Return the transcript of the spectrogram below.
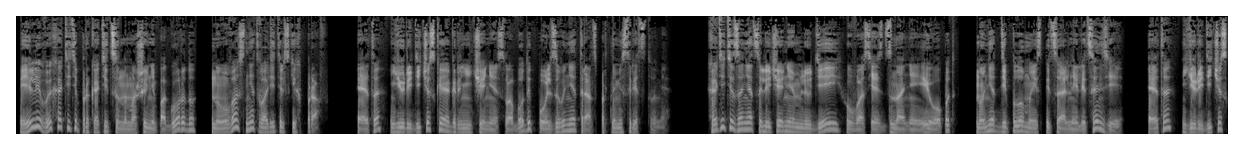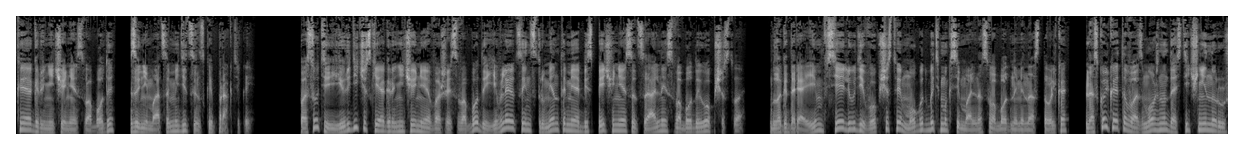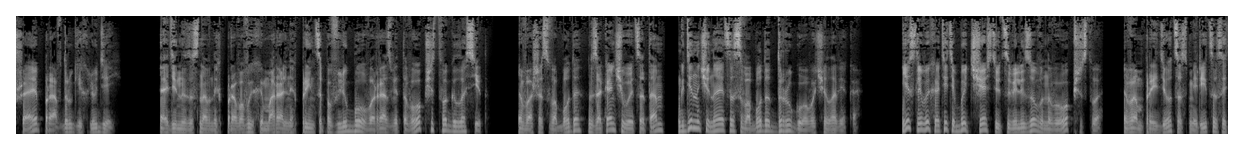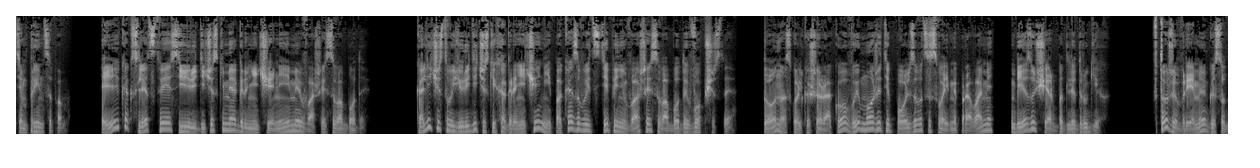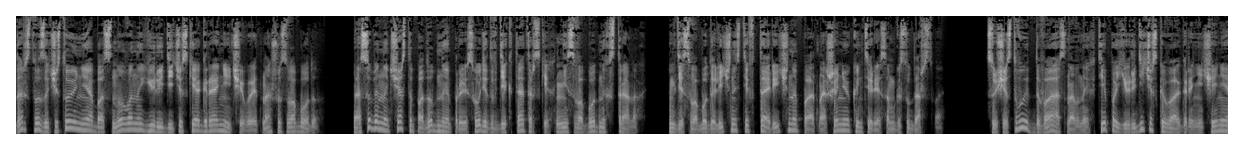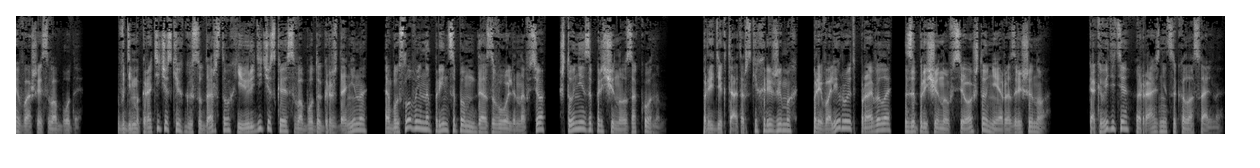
Или вы хотите прокатиться на машине по городу, но у вас нет водительских прав. Это юридическое ограничение свободы пользования транспортными средствами. Хотите заняться лечением людей, у вас есть знания и опыт, но нет диплома и специальной лицензии, это юридическое ограничение свободы заниматься медицинской практикой. По сути, юридические ограничения вашей свободы являются инструментами обеспечения социальной свободы общества. Благодаря им все люди в обществе могут быть максимально свободными настолько, насколько это возможно достичь, не нарушая прав других людей. Один из основных правовых и моральных принципов любого развитого общества гласит «Ваша свобода заканчивается там, где начинается свобода другого человека». Если вы хотите быть частью цивилизованного общества, вам придется смириться с этим принципом и, как следствие, с юридическими ограничениями вашей свободы. Количество юридических ограничений показывает степень вашей свободы в обществе, то, насколько широко вы можете пользоваться своими правами без ущерба для других. В то же время государство зачастую необоснованно юридически ограничивает нашу свободу. Особенно часто подобное происходит в диктаторских, несвободных странах, где свобода личности вторична по отношению к интересам государства. Существует два основных типа юридического ограничения вашей свободы. В демократических государствах юридическая свобода гражданина обусловлена принципом «дозволено все, что не запрещено законом». При диктаторских режимах превалирует правило «запрещено все, что не разрешено». Как видите, разница колоссальна.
